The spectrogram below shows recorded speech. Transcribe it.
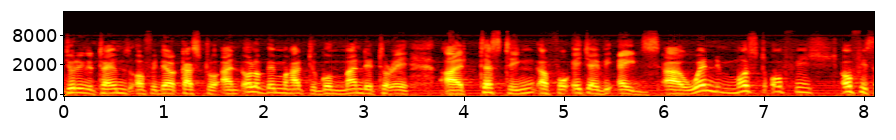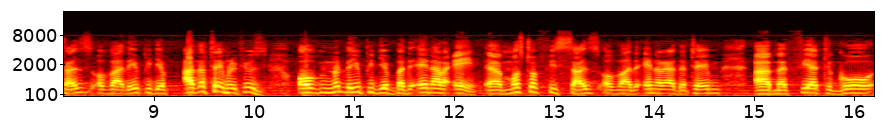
during the times of Fidel Castro, and all of them had to go mandatory uh, testing uh, for HIV AIDS. Uh, when most office, officers of uh, the UPDF at that time refused, of not the UPDF but the NRA, most officers of the NRA at the time um, feared to go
